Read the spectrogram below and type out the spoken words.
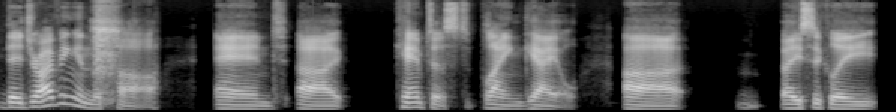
they're driving in the car and uh Camptus playing Gale uh basically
